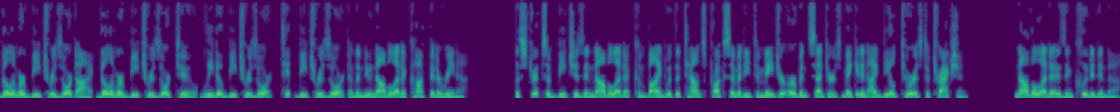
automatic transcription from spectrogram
Villamor Beach Resort I, Villamor Beach Resort II, Lido Beach Resort, Tip Beach Resort and the new Noveleta Cockpit Arena. The strips of beaches in Noveleta combined with the town's proximity to major urban centers make it an ideal tourist attraction. Noveleta is included in the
